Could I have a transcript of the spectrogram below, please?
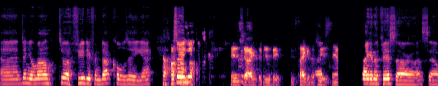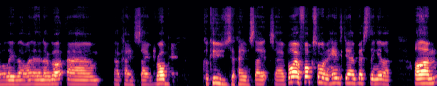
Uh, Daniel Mull do a few different duck calls. There you go. So he's joking, is he? He's taking the piss now. Taking the piss. All right, so we'll leave that one. And then I've got um, I can't even say it. Rob Cuckoos. I can't even say it. So buy a foxhorn and hands down best thing ever. Um,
